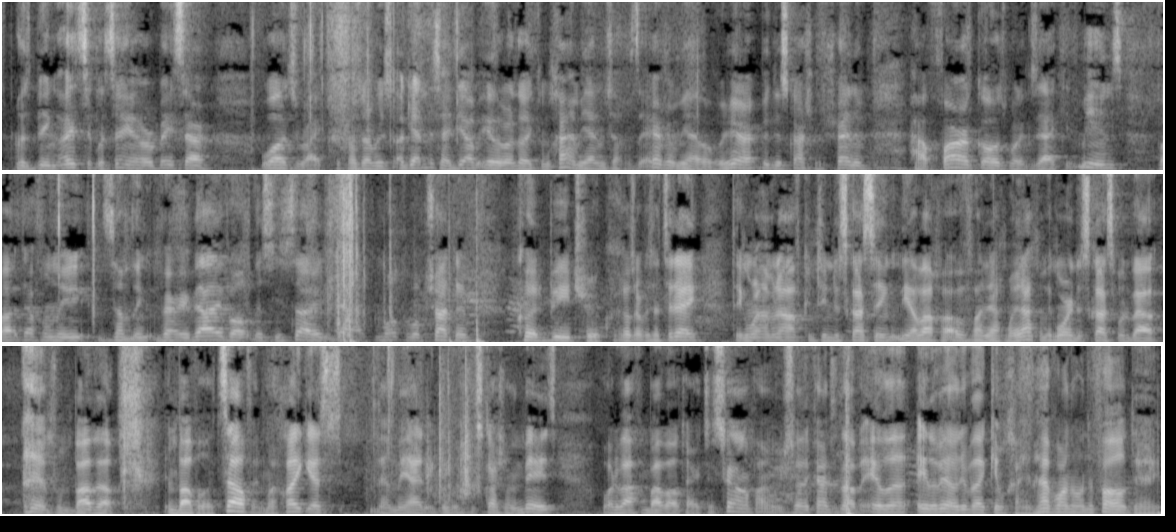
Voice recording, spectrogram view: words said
was being Isaac was saying Rabbi Sar was right. Because again this idea of Ilah like Chaim we have himself as Ephraim we have over here big discussion with Shainim how far it goes what exactly it means but definitely something very valuable this is said that multiple pshatim could be true. Because over today. The Gemara Amanav continue discussing the halacha of Fanach Menach and the Gemara discuss what about from Bavel in Bavel itself in Machlekes. Then we had a discussion on Beis. What about from Bavel to Israel and finally we saw the concept of Elah Elah Elah Chaim have one wonderful day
